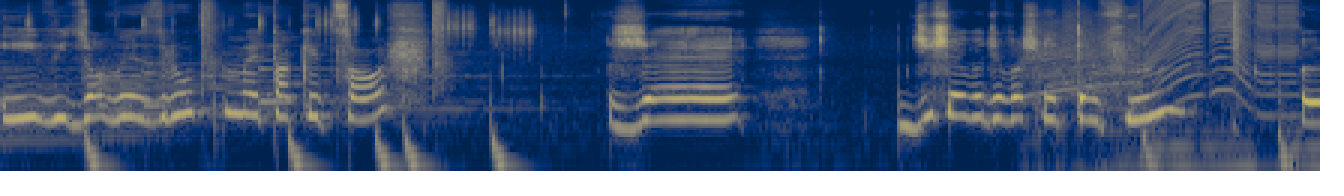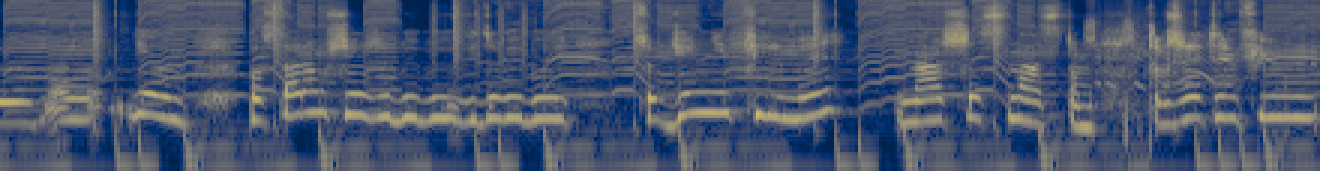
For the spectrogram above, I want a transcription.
I widzowie, zróbmy takie coś, że dzisiaj będzie właśnie ten film. Nie wiem, postaram się, żeby by, widzowie były codziennie filmy na 16. Także ten film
